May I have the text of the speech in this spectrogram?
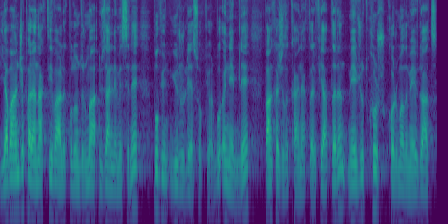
yabancı para nakdi varlık bulundurma düzenlemesini bugün yürürlüğe sokuyor. Bu önemli. Bankacılık kaynakları fiyatların mevcut kur korumalı mevduat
